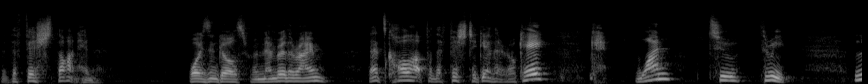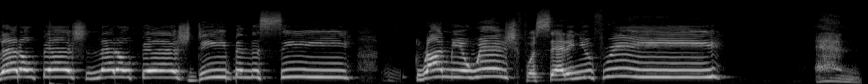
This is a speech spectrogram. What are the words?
that the fish taught him. Boys and girls, remember the rhyme? Let's call out for the fish together, okay? Okay, one, two, three. Little fish, little fish, deep in the sea, grant me a wish for setting you free. And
